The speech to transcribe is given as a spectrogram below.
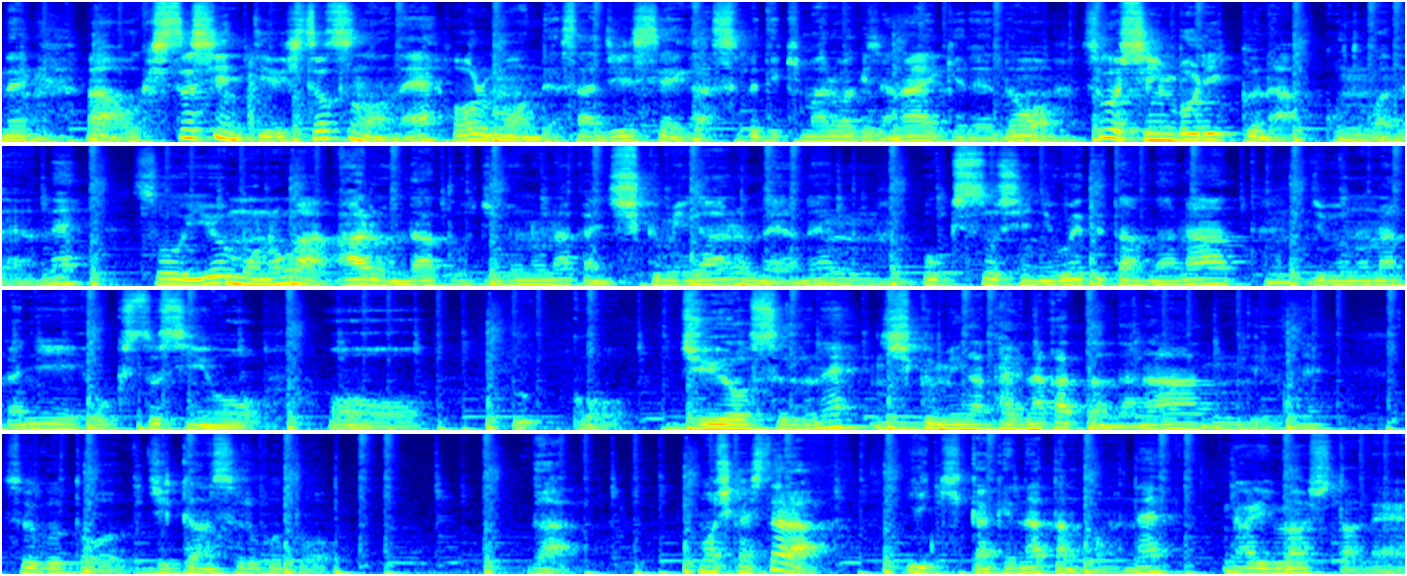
ねまあ、オキシトシンっていう一つのねホルモンでさ人生が全て決まるわけじゃないけれど、うん、すごいシンボリックな言葉だよね、うん、そういうものがあるんだと自分の中に仕組みがあるんだよね、うん、オキシトシンに植えてたんだな、自分の中にオキシトシンをこう受容するね仕組みが足りなかったんだなっていうね、そういうことを実感することがもしかしたらいいきっかけになったのかもね。なりましたね。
